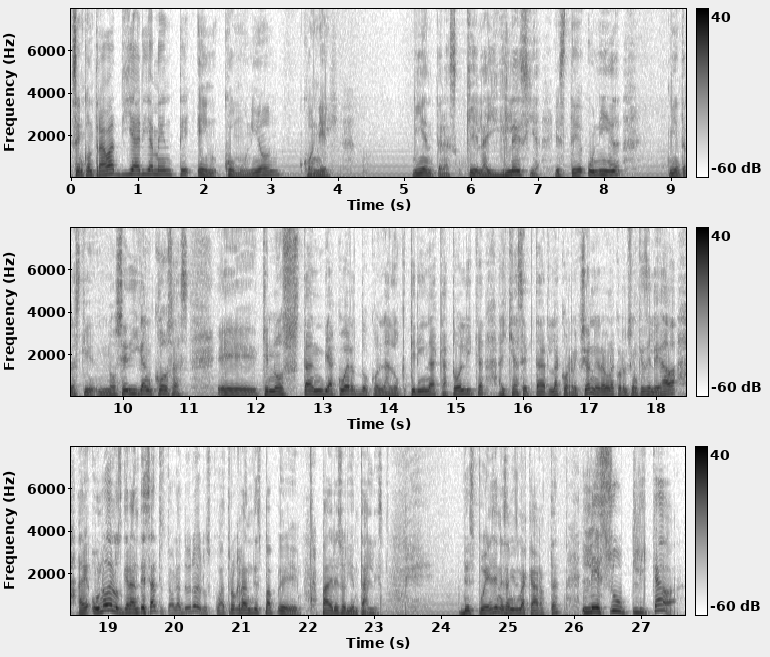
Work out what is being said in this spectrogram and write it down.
se encontraba diariamente en comunión con él mientras que la iglesia esté unida, mientras que no se digan cosas eh, que no están de acuerdo con la doctrina católica, hay que aceptar la corrección. Era una corrección que se le daba a uno de los grandes santos, estoy hablando de uno de los cuatro grandes eh, padres orientales. Después, en esa misma carta, le suplicaba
